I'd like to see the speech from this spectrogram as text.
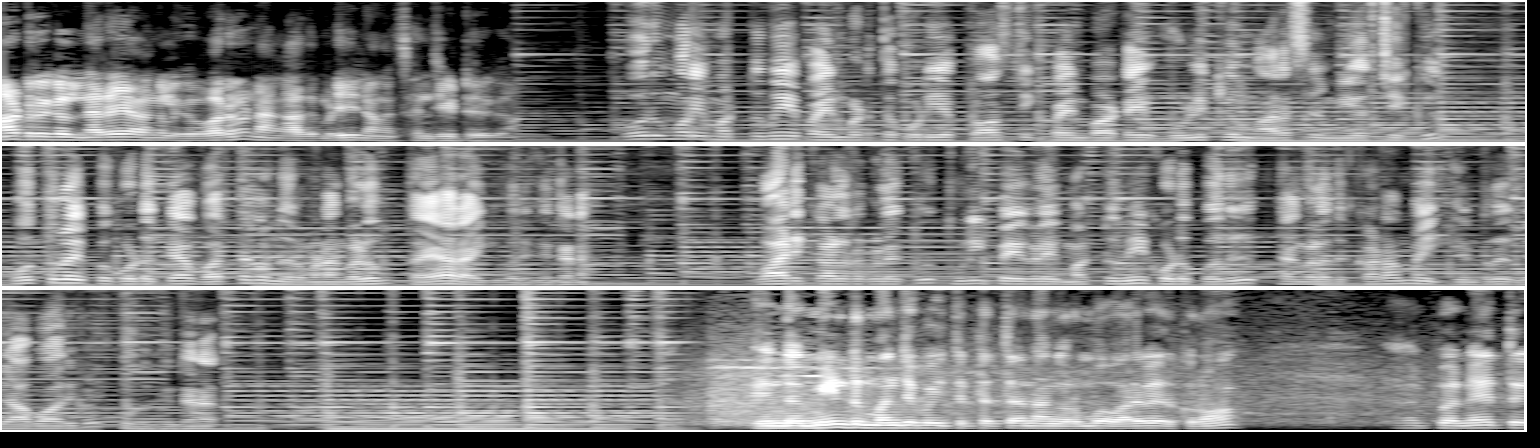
ஆர்டர்கள் நிறைய எங்களுக்கு வரும். நாங்கள் அதுபடி நாங்கள் செஞ்சுக்கிட்டு இருக்கோம். ஒரு முறை மட்டுமே பயன்படுத்தக்கூடிய பிளாஸ்டிக் பயன்பாட்டை ஒழிக்கும் அரசின் முயற்சிக்கு ஒத்துழைப்பு கொடுக்க வர்த்தக நிறுவனங்களும் தயாராகி வருகின்றன. வாடிக்கையாளர்களுக்கு துணிப்பைகளை மட்டுமே கொடுப்பது தங்களது கடமை என்று வியாபாரிகள் கூறுகின்றனர். இந்த மீண்டும் மஞ்சப்பை திட்டத்தை நாங்கள் ரொம்ப வரவேற்கிறோம். இப்போ நேற்று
